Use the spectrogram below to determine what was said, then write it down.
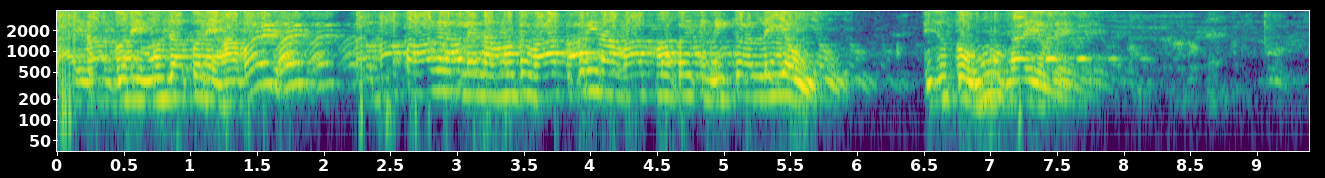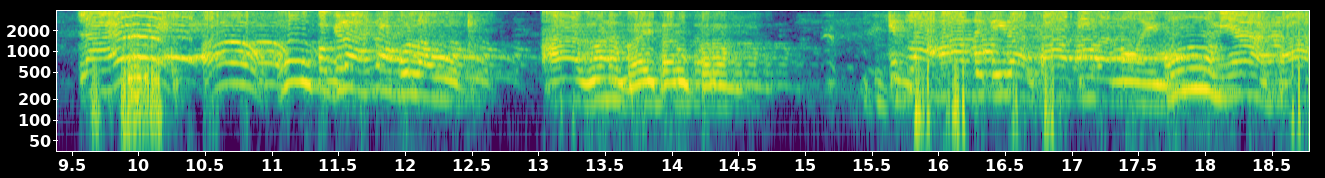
કાંઈ વાંધો નહીં મૂંઝાતો નહીં. હા ભાઈ. બાપા આવે એટલે એના મોઢે વાત કરીને આ વાતનો કંઈક નિકાલ લઈ આવું. બીજું તો હું થાય હવે? હું બગડા હાથી બોલાવો. આ ગણ ભાઈ તારું કરમ કેટલા હાથ કર્યા સા પીવા નો હું ન્યા સા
